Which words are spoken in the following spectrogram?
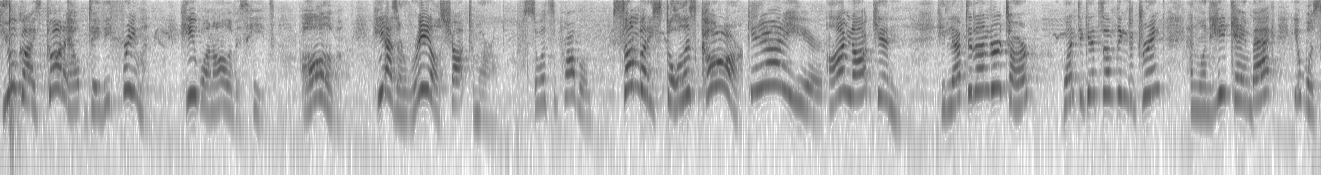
You guys gotta help Davy Freeman. He won all of his heats. All of them. He has a real shot tomorrow. So what's the problem? Somebody stole his car. Get out of here. I'm not kidding. He left it under a tarp, went to get something to drink, and when he came back, it was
